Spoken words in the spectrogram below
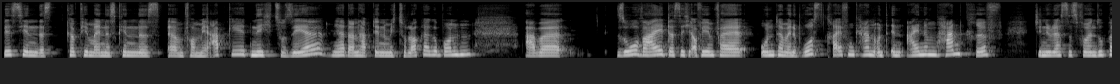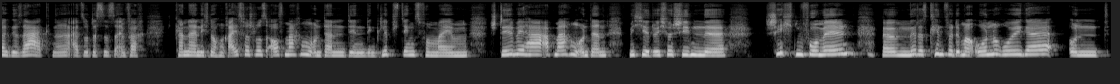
bisschen das Köpfchen meines Kindes ähm, von mir abgeht, nicht zu sehr. Ja, dann habt ihr nämlich zu locker gebunden. Aber so weit, dass ich auf jeden Fall unter meine Brust greifen kann und in einem Handgriff, Jenny, du hast es vorhin super gesagt, ne? Also das ist einfach, ich kann da nicht noch einen Reißverschluss aufmachen und dann den, den Clipstings von meinem Still-BH abmachen und dann mich hier durch verschiedene Schichten fummeln. Ähm, ne? Das Kind wird immer unruhiger und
